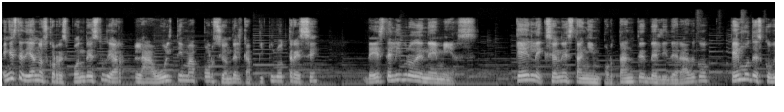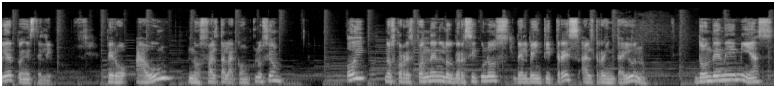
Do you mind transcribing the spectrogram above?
En este día nos corresponde estudiar la última porción del capítulo 13 de este libro de Nehemías. Qué lecciones tan importantes de liderazgo hemos descubierto en este libro. Pero aún nos falta la conclusión. Hoy nos corresponden los versículos del 23 al 31, donde Nehemías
